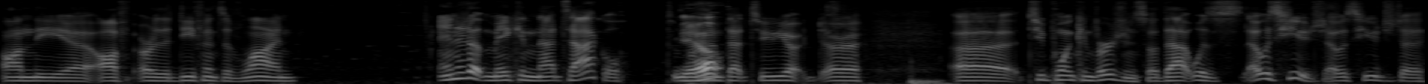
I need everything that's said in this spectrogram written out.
on the uh, off or the defensive line. Ended up making that tackle to Yep. prevent that two yard uh, uh, two point conversion. So that was that was huge. That was huge to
